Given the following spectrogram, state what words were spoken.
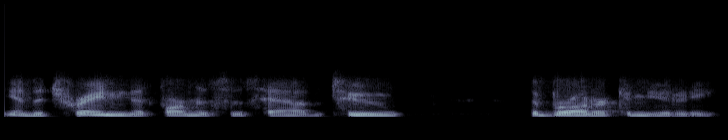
and the training that pharmacists have to the broader community.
